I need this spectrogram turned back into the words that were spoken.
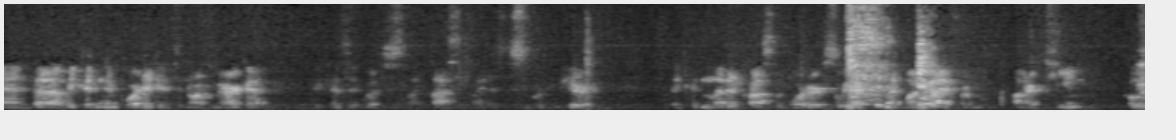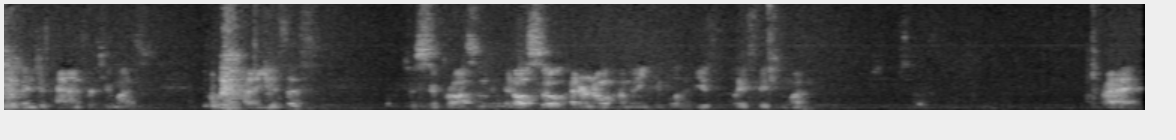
and uh, we couldn't import it into North America because it was like, classified as a supercomputer. They couldn't let it cross the border, so we actually had one guy from on our team go live in Japan for two months to learn how to use this, which was super awesome. It also, I don't know how many people have used the PlayStation 1. All right.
